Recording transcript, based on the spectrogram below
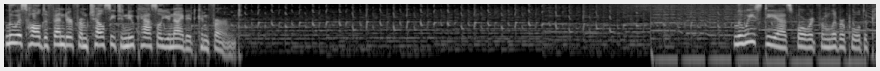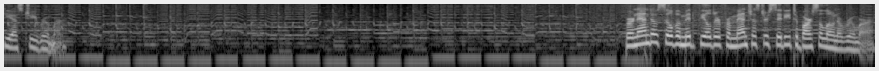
Lewis Hall defender from Chelsea to Newcastle United confirmed. Luis Diaz forward from Liverpool to PSG rumor. Bernardo Silva midfielder from Manchester City to Barcelona rumor.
